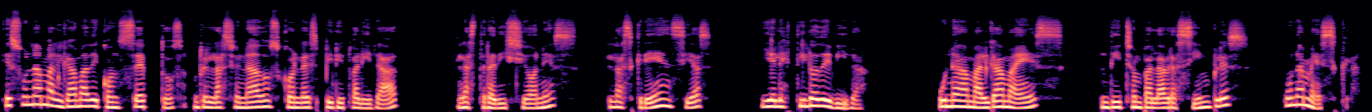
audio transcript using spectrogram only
es una amalgama de conceptos relacionados con la espiritualidad, las tradiciones, las creencias y el estilo de vida. Una amalgama es, dicho en palabras simples, una mezcla.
